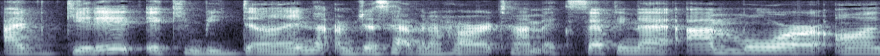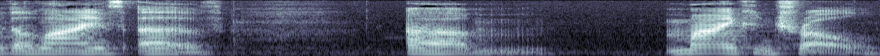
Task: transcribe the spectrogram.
I get it, it can be done. I'm just having a hard time accepting that. I'm more on the lines of um mind control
